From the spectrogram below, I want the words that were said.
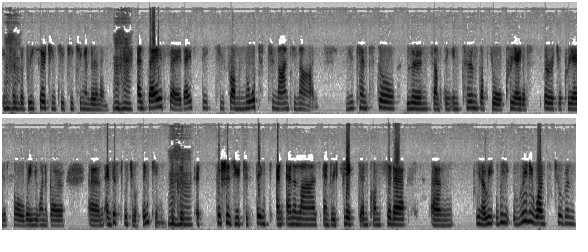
in terms of research into teaching and learning. And they say they speak to from naught to ninety nine you can still learn something in terms of your creative spirit, your creative soul, where you want to go, um, and just with your thinking, because it pushes you to think and analyze and reflect and consider. Um, you know, we, we really want children,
